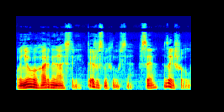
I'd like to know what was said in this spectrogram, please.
У нього гарний настрій, теж усміхнувся. Все, зайшов.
